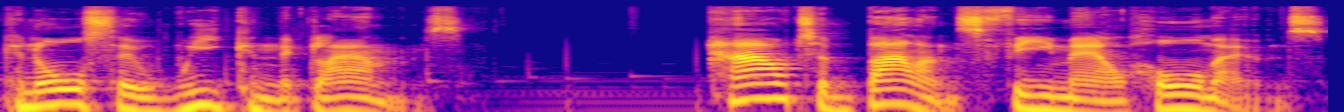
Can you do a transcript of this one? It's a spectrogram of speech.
can also weaken the glands. How to balance female hormones.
